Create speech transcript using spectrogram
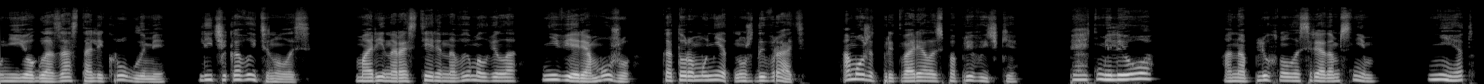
У нее глаза стали круглыми, личико вытянулось. Марина растерянно вымолвила, не веря мужу, которому нет нужды врать, а может, притворялась по привычке. «Пять миллио?» Она плюхнулась рядом с ним. «Нет,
